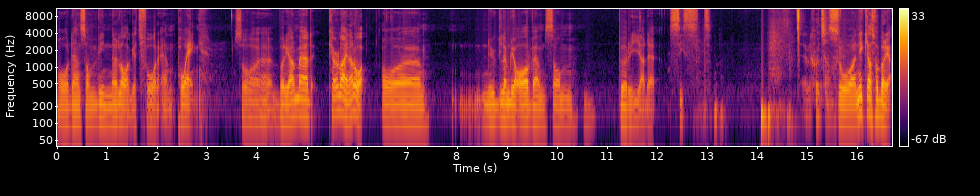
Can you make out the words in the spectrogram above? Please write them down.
Och den som vinner laget får en poäng. Så eh, börjar med Carolina då. Och eh, nu glömde jag av vem som började sist. Det är väl skitsamma. Så Niklas får börja.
